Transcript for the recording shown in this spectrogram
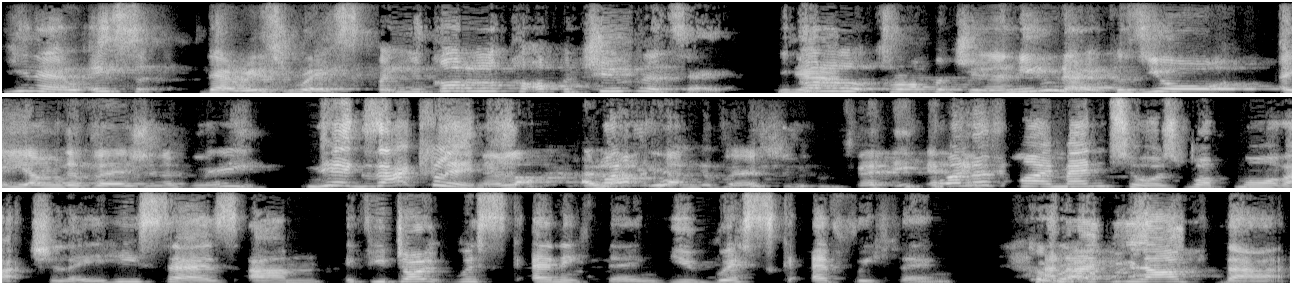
you know, it's there is risk, but you've got to look at opportunity. You've yeah. got to look for opportunity, and you know, because you're a younger version of me. Yeah, exactly. A lot, a lot younger version of me. one of my mentors, Rob Moore, actually, he says, um, if you don't risk anything, you risk everything. Correct. And I love that.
